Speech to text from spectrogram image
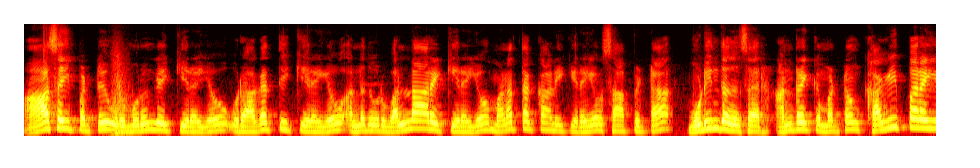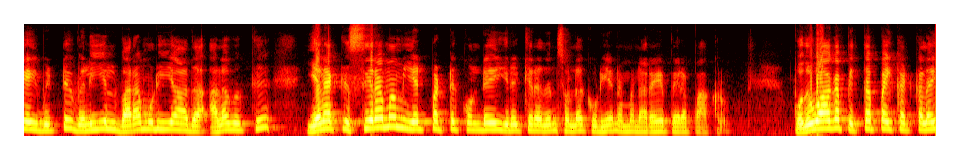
ஆசைப்பட்டு ஒரு முருங்கைக்கீரையோ ஒரு அகத்திக்கீரையோ அல்லது ஒரு வல்லாரைக்கீரையோ மணத்தக்காளி கீரையோ சாப்பிட்டா முடிந்தது சார். அன்றைக்கு மட்டும் கழிப்பறையை விட்டு வெளியில் வர முடியாத அளவுக்கு எனக்கு சிரமம் ஏற்பட்டு கொண்டே இருக்கிறதுன்னு சொல்லக்கூடிய நம்ம நிறைய பேரை பார்க்குறோம். பொதுவாக பித்தப்பை கற்களை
